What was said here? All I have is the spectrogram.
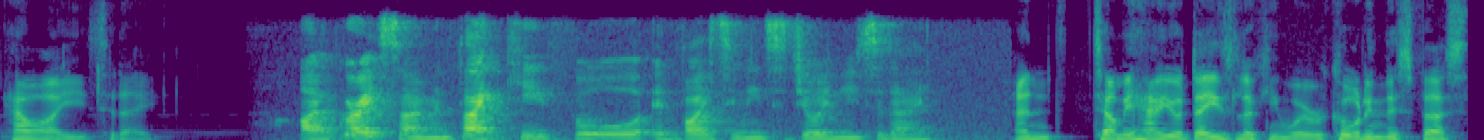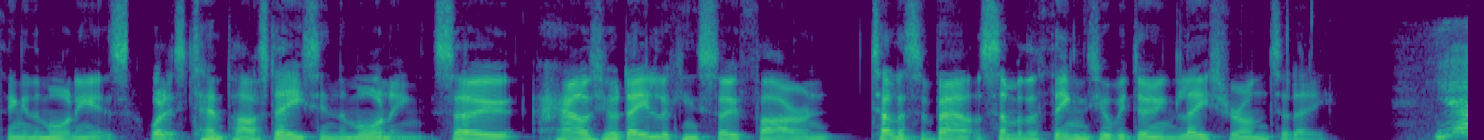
How are you today? I'm great, Simon. Thank you for inviting me to join you today. And tell me how your day's looking. We're recording this first thing in the morning. It's well, it's ten past eight in the morning. So how's your day looking so far? And tell us about some of the things you'll be doing later on today. Yeah,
